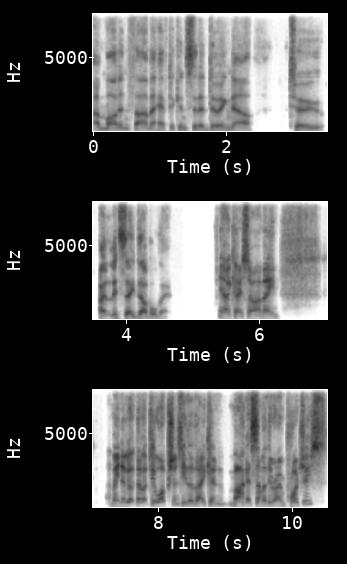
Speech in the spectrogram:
a modern farmer, have to consider doing now to uh, let's say double that? Yeah, okay. So I mean, I mean they've got, they've got two options. Either they can market some of their own produce,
